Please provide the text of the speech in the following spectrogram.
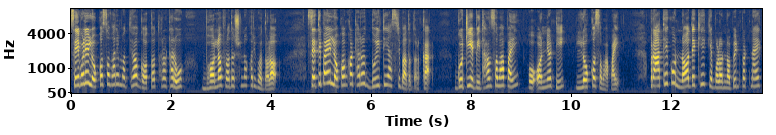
ସେହିଭଳି ଲୋକସଭାରେ ମଧ୍ୟ ଗତଥରଠାରୁ ଭଲ ପ୍ରଦର୍ଶନ କରିବ ଦଳ। ସେଥିପାଇଁ ଲୋକଙ୍କଠାରୁ ଦୁଇଟି ଆଶୀର୍ବାଦ ଦରକାର ଗୋଟିଏ ବିଧାନସଭା ପାଇଁ ଓ ଅନ୍ୟଟି ଲୋକସଭା ପାଇଁ। ପ୍ରାର୍ଥୀକୁ ନ ଦେଖି କେବଳ ନବୀନ ପଟ୍ଟନାୟକ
